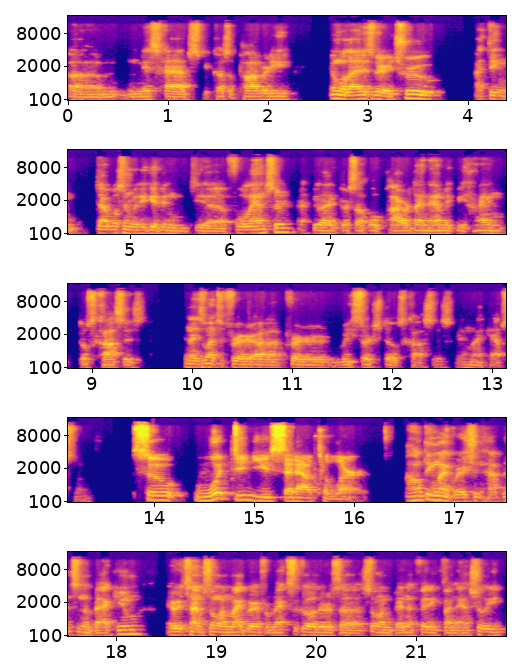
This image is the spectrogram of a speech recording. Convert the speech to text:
um, mishaps, because of poverty. And while that is very true, I think that wasn't really given the uh, full answer. I feel like there's a whole power dynamic behind those causes. And I just went to further, uh, further research those causes in my capstone. So, what did you set out to learn? I don't think migration happens in a vacuum every time someone migrated from Mexico, there's uh, someone benefiting financially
